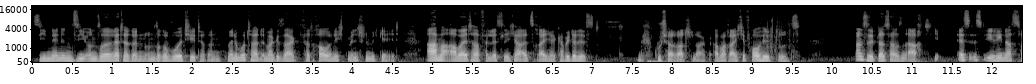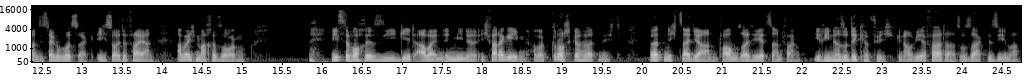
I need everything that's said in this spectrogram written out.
Sie nennen sie unsere Retterin, unsere Wohltäterin. Meine Mutter hat immer gesagt, vertraue nicht Menschen mit Geld. Armer Arbeiter verlässlicher als reicher Kapitalist. Guter Ratschlag, aber reiche Frau hilft uns. 2008. Es ist Irinas 20. Geburtstag. Ich sollte feiern, aber ich mache Sorgen. Nächste Woche, sie geht arbeiten in Mine. Ich war dagegen, aber Groschka hört nicht. Hört nicht seit Jahren. Warum sollte jetzt anfangen? Irina so dickköpfig, genau wie ihr Vater, so sagte sie immer.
